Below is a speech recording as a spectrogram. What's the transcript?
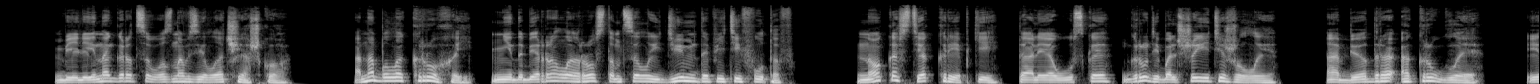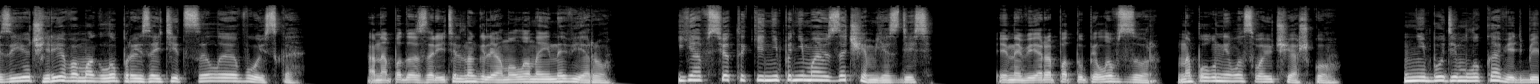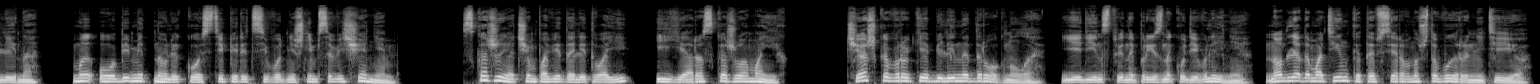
Белина грациозно взяла чашку. Она была крохой, не добирала ростом целый дюйм до пяти футов. Но костяк крепкий, талия узкая, груди большие и тяжелые, а бедра округлые. Из ее чрева могло произойти целое войско. Она подозрительно глянула на Иневеру. «Я все-таки не понимаю, зачем я здесь?» Иневера потупила взор, наполнила свою чашку. «Не будем лукавить, Белина. Мы обе метнули кости перед сегодняшним совещанием. Скажи, о чем поведали твои, и я расскажу о моих». Чашка в руке Белины дрогнула, единственный признак удивления, но для Доматинка это все равно, что выронить ее.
